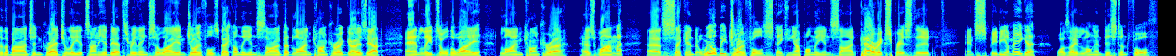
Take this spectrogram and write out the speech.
into the margin gradually. It's only about three lengths away, and Joyful's back on the inside, but Lion Conqueror goes out and leads all the way. Lion Conqueror has won. Uh, second will be Joyful, sneaking up on the inside. Power Express third, and Speedy Amiga was a long and distant fourth.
